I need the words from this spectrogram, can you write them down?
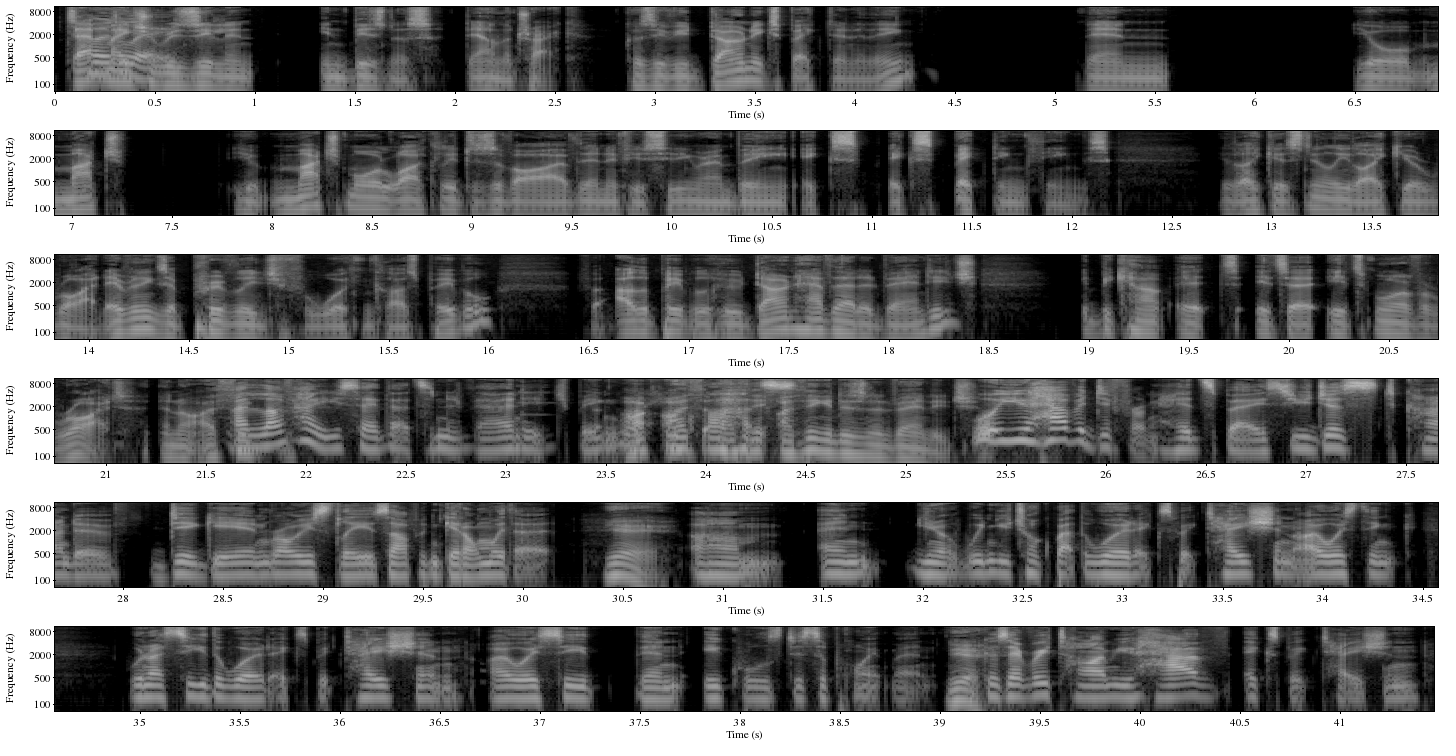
that makes you resilient in business down the track. Because if you don't expect anything, then you're much you're much more likely to survive than if you're sitting around being ex- expecting things. Like it's nearly like you're right. Everything's a privilege for working class people. For other people who don't have that advantage, it become it's it's a it's more of a right. And I think I love how you say that's an advantage being I, working I, th- I, class. think, I think it is an advantage. well, you have a different headspace. You just kind of dig in, roll your sleeves up, and get on with it. yeah, Um, and you know, when you talk about the word expectation, I always think when I see the word expectation, I always see then equals disappointment. Yeah. Because every time you have expectation,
